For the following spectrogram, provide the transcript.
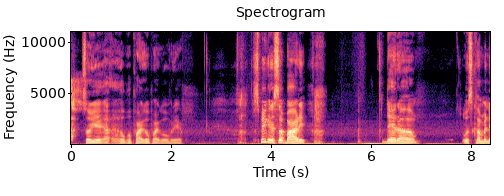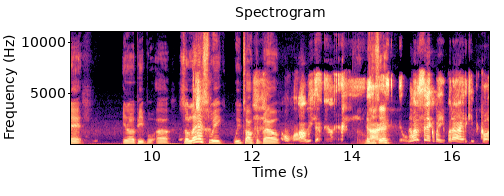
So yeah, uh, he'll, he'll probably he'll probably go over there. Speaking of somebody that um was coming at you know people. Uh, so last week we talked about Oh, wow, we got, you right. say. What a segue, but all right, keep it going.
